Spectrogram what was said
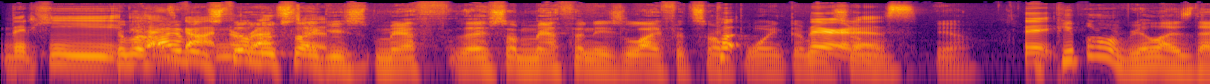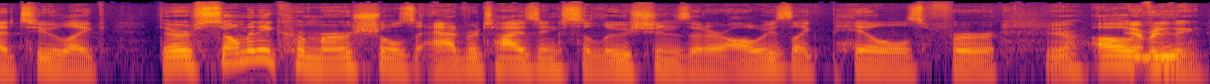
that he Yeah, but has Ivan gotten still looks like he's meth. There's some meth in his life at some Put- point. I mean, there it some- is. Yeah. That- People don't realize that too. Like there are so many commercials advertising solutions that are always like pills for Yeah, oh everything.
